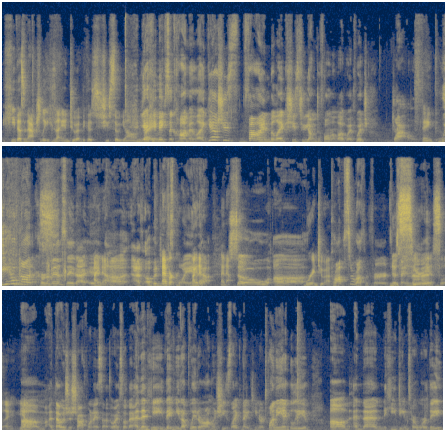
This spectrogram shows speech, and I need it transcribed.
he doesn't actually he's not into it because she's so young yeah, right? he makes a comment like, "Yeah, she's fine, but like she's too young to fall in love with." Which, wow. thank We have not heard a man say that in, I know. Uh, at, up until ever this point. i know Yeah. i know So, uh, we're into it props to Rutherford for no saying seriously that. yeah Um, that was just shocked when I saw when I saw that. And then he they meet up later on when she's like 19 or 20, I believe. Um, and then he deems her worthy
